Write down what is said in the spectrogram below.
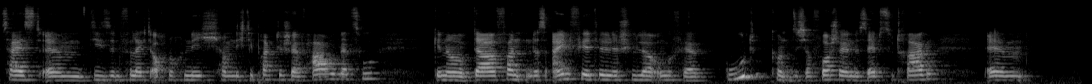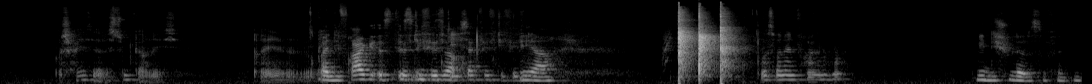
Das heißt, ähm, die sind vielleicht auch noch nicht, haben nicht die praktische Erfahrung dazu. Genau, da fanden das ein Viertel der Schüler ungefähr gut, konnten sich auch vorstellen, das selbst zu tragen. Ähm, scheiße, das stimmt gar nicht. Ein, Weil die Frage ist, 50, ist 50, ich sag 50-50. Ja. Was war deine Frage nochmal? Wie die Schüler das so finden.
